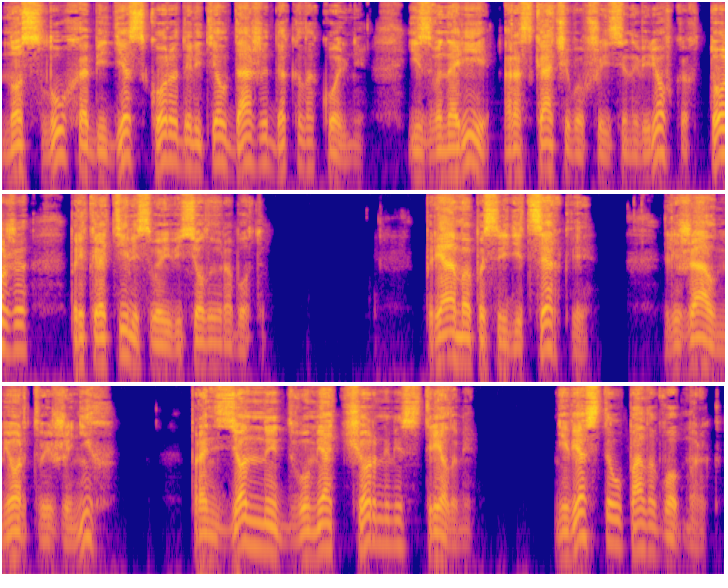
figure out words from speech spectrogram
но слух о беде скоро долетел даже до колокольни, и звонари, раскачивавшиеся на веревках, тоже прекратили свою веселую работу. Прямо посреди церкви лежал мертвый жених, пронзенный двумя черными стрелами. Невеста упала в обморок.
